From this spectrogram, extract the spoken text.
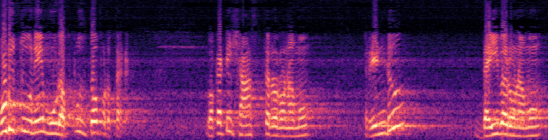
పుడుతూనే మూడు అప్పులతో పుడతాడు. ఒకటి శాస్త్ర రుణము రెండు దైవ రుణము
